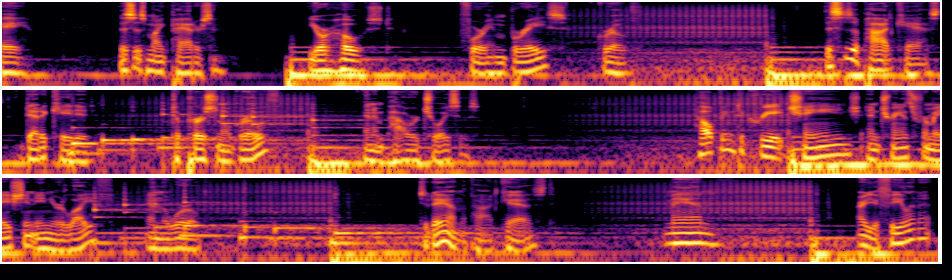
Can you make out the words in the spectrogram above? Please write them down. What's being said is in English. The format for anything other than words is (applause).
Hey, this is Mike Patterson, your host for Embrace Growth. This is a podcast dedicated to personal growth and empowered choices, helping to create change and transformation in your life and the world. Today on the podcast, man, are you feeling it?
